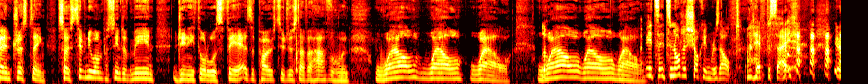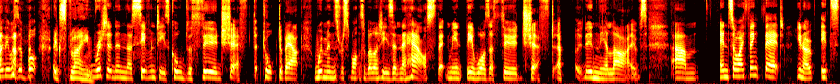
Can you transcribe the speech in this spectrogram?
Interesting. So, 71% of men, Jenni, thought it was fair as opposed to just over half of women. Well, well, well. well, well, well. It's it's not a shocking result, I'd have to say. you know, there was a book Explain. written in the 70s called The Third Shift that talked about women's responsibilities in the house. That meant there was a third shift uh, in their lives. Um, and so I think that, you know, it's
